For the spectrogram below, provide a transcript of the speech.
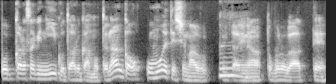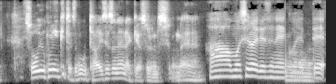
ここから先にいいことあるかもって、なんか思えてしまうみたいなところがあって、そういう雰囲気ってすごく大切なような気がするんですよね。ああ、面白いですね。こうやって。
